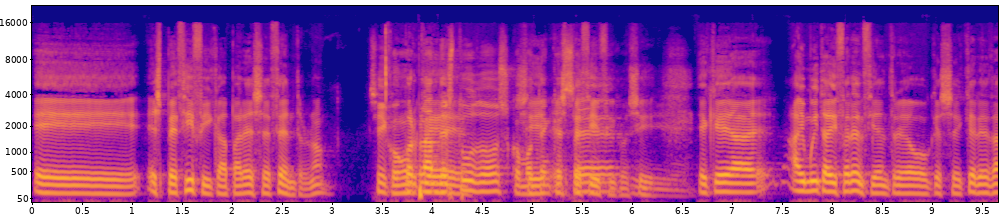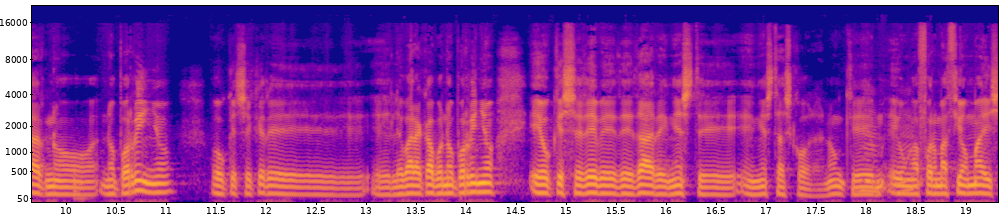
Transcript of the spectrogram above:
eh, específica para ese centro, non? Sí, con Porque, un plan de estudos como sí, ten que específico, ser... Sí. E É que hai, hai moita diferencia entre o que se quere dar no, no Porriño o que se quere eh, levar a cabo no Porriño é o que se debe de dar en este en esta escola, non? Que é unha formación máis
